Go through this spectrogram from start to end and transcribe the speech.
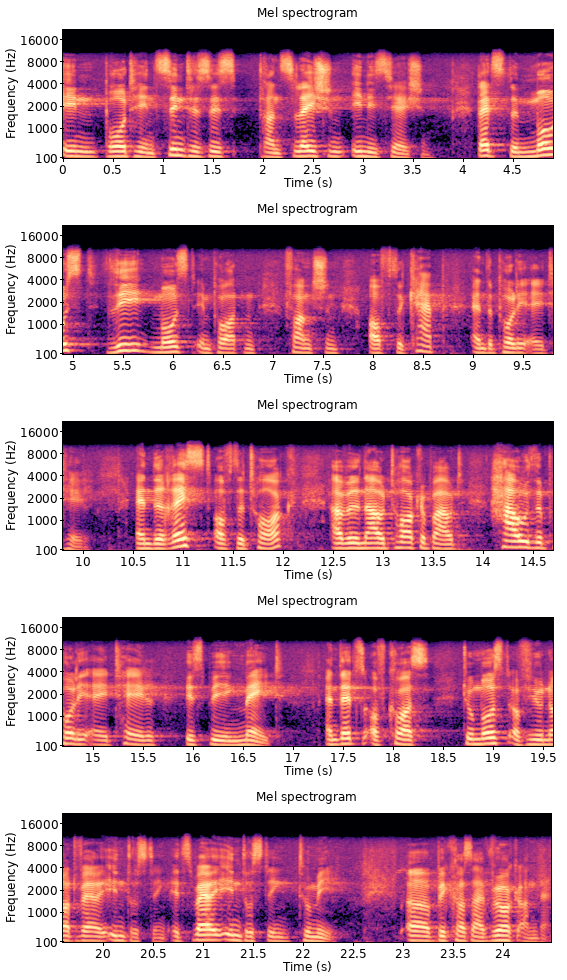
in protein synthesis, translation, initiation. That's the most, the most important function of the cap and the poly-A tail. And the rest of the talk, I will now talk about how the poly-A tail is being made. And that's, of course, to most of you not very interesting. It's very interesting to me uh, because I work on that.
